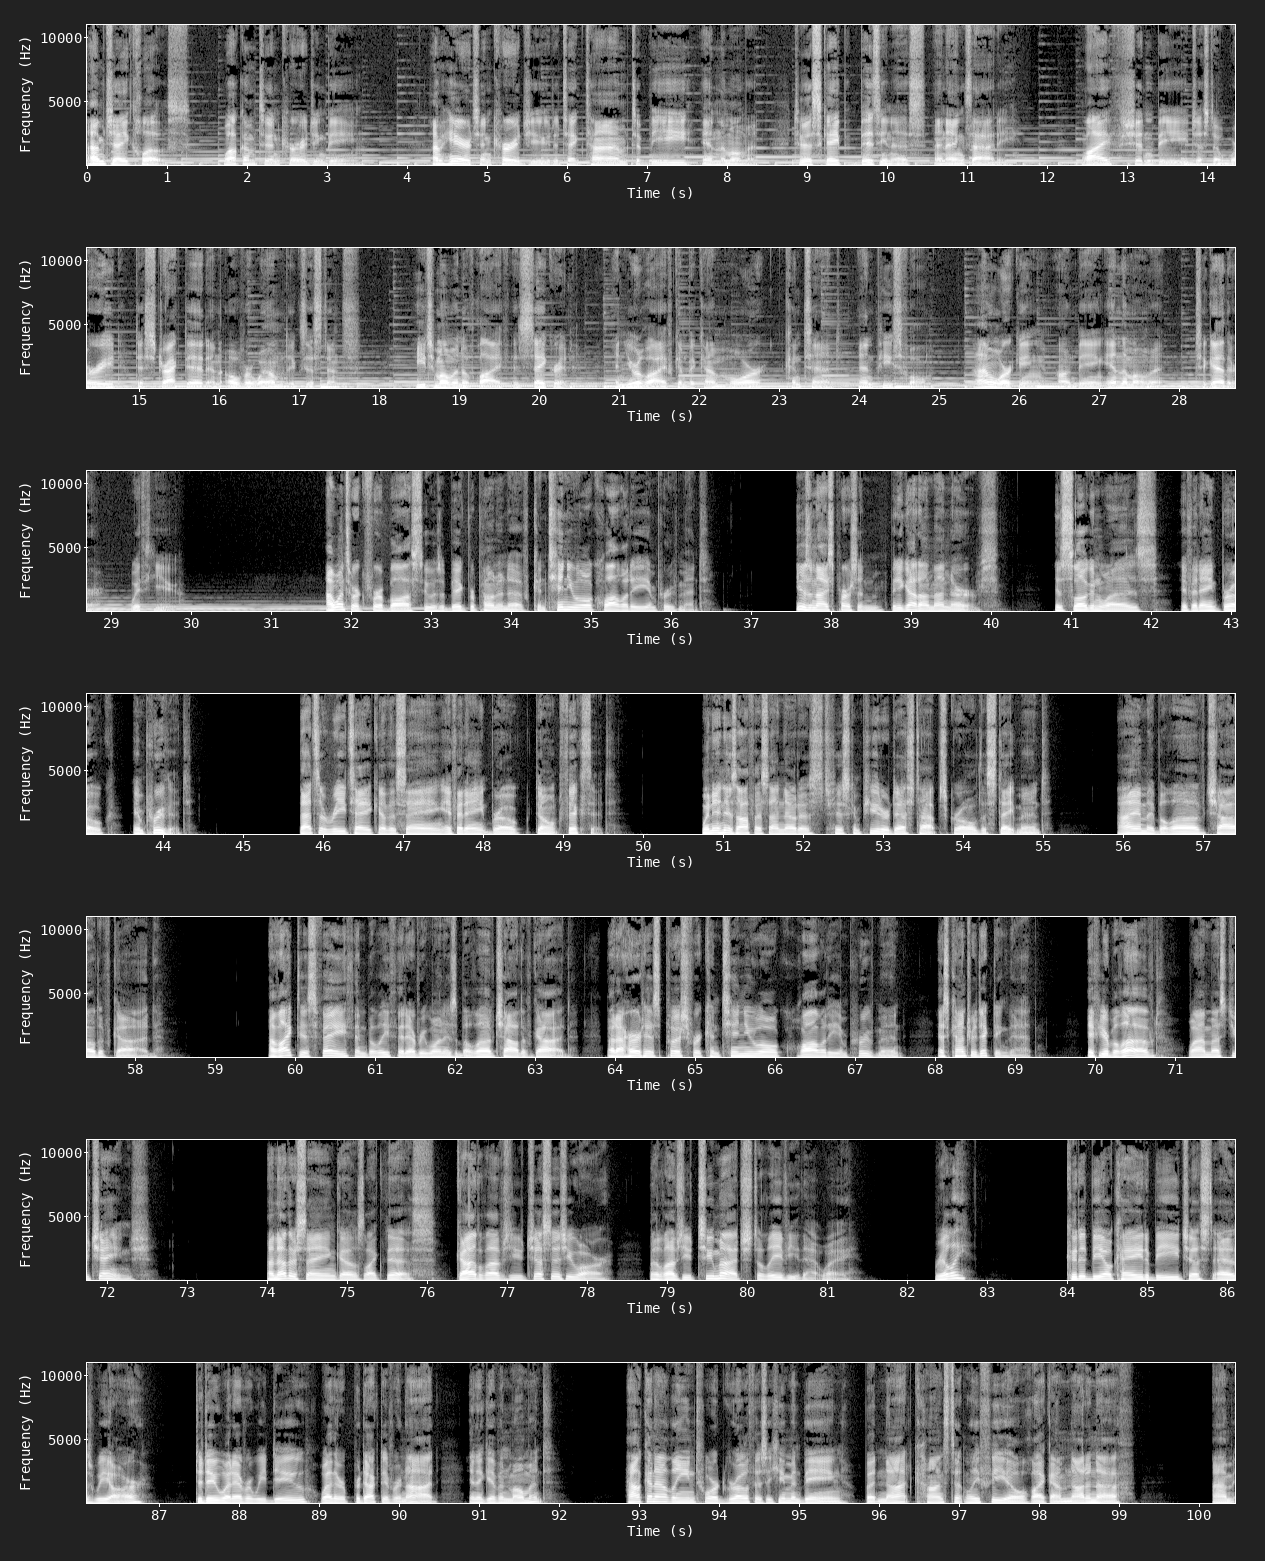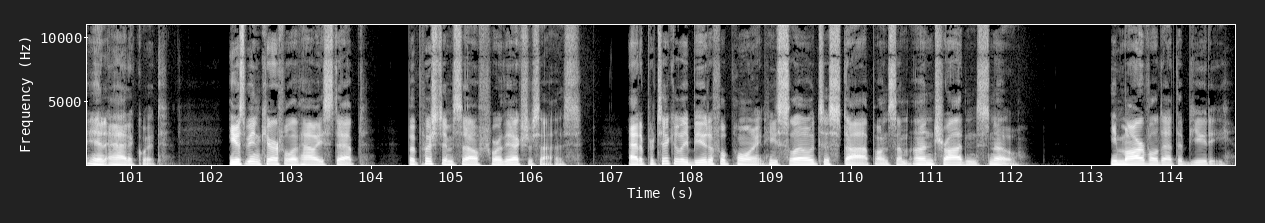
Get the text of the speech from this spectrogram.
I'm Jay Close. Welcome to Encouraging Being. I'm here to encourage you to take time to be in the moment, to escape busyness and anxiety. Life shouldn't be just a worried, distracted, and overwhelmed existence. Each moment of life is sacred, and your life can become more content and peaceful. I'm working on being in the moment together with you. I once worked for a boss who was a big proponent of continual quality improvement. He was a nice person, but he got on my nerves. His slogan was if it ain't broke, improve it. That's a retake of the saying, if it ain't broke, don't fix it. When in his office, I noticed his computer desktop scrolled the statement, I am a beloved child of God. I liked his faith and belief that everyone is a beloved child of God, but I heard his push for continual quality improvement as contradicting that. If you're beloved, why must you change? Another saying goes like this God loves you just as you are, but loves you too much to leave you that way. Really? Could it be okay to be just as we are? To do whatever we do, whether productive or not, in a given moment? How can I lean toward growth as a human being, but not constantly feel like I'm not enough, I'm inadequate? He was being careful of how he stepped, but pushed himself for the exercise. At a particularly beautiful point, he slowed to stop on some untrodden snow. He marveled at the beauty,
